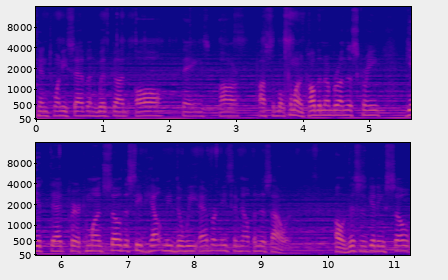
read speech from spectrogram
10 27, with God, all things are possible. Come on, call the number on the screen. Get that prayer. Come on, sow the seed. Help me. Do we ever need some help in this hour? Oh, this is getting so.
